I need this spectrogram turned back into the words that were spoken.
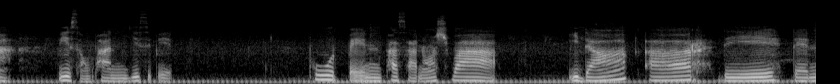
5 ปี 2021 พูดเป็นภาษานอชว่า idag är det den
